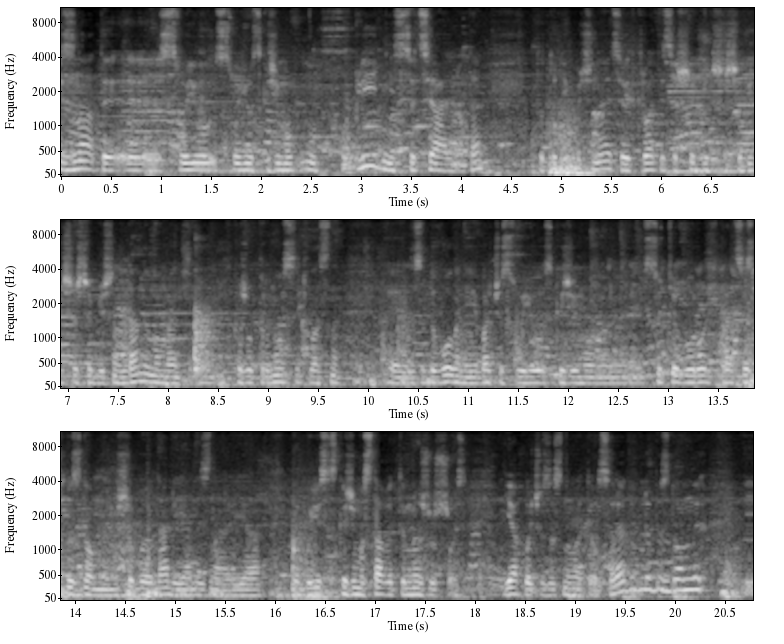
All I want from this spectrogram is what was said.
пізнати е, свою, свою, скажімо, ну, плідність соціальну, так? То тоді починається відкриватися ще більше, ще більше, ще більше. На даний момент е, кажу, приносить власне е, задоволення. Я бачу свою, скажімо, суттєву роль праці з бездомними. Що буде далі, я не знаю. Я, я боюся, скажімо, ставити межу щось. Я хочу заснувати осередок для бездомних і,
